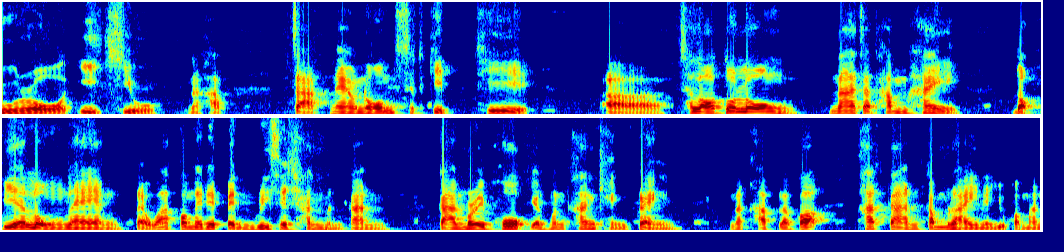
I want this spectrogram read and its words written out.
euro EQ นะครับจากแนวโน้มเศรษฐกิจที่ชะลอตัวลงน่าจะทำให้ดอกเบี้ยลงแรง แต่ว่าก็ไม่ได้เป็น recession เหมือนกัน การบริโภคยังค่อนข้างแข็งแกร่งนะครับแล้วก็คาดการกำไรเนี่ยอยู่ประมาณ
